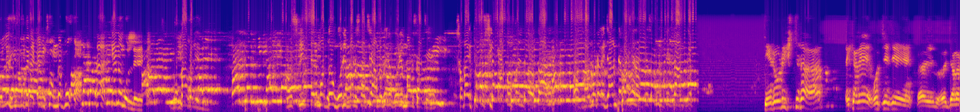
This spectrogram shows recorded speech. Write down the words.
বললেন হিন্দুদের একাংশ আমরা বোকা। হ্যাঁ কেন বললেন বোকা বলিনি মুসলিমদের মধ্যেও গরিব মানুষ আছে আমাদেরও গরিব মানুষ আছে। সবাই একটু শিক্ষা এখন পর্যন্ত তো ধর্মটাকে জানতে পারছে না টেরোরিস্টরা এখানে হচ্ছে যে যারা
